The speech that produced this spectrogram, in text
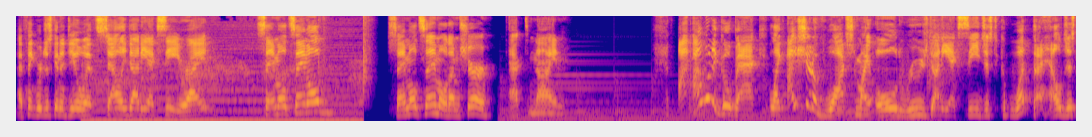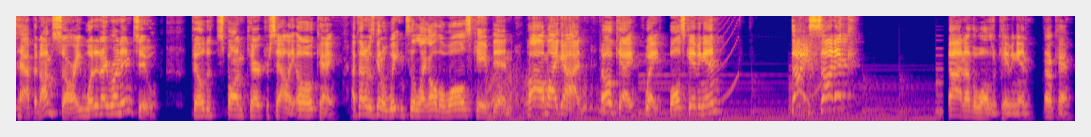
I think we're just gonna deal with Sally.exe, right? Same old, same old? Same old, same old, I'm sure. Act 9. I, I want to go back. Like, I should have watched my old Rouge.exe just. What the hell just happened? I'm sorry. What did I run into? Failed to spawn character Sally. Oh, okay. I thought I was going to wait until, like, all the walls caved in. Oh, my God. Okay. Wait. Walls caving in? Die, Sonic! Ah, now the walls are caving in. Okay.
